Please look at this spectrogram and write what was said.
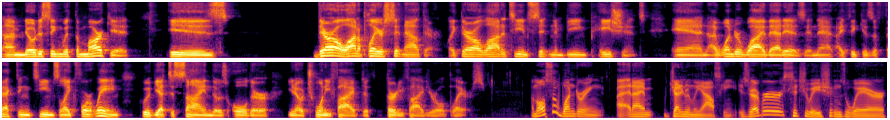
I'm noticing with the market is there are a lot of players sitting out there. Like there are a lot of teams sitting and being patient And I wonder why that is. And that I think is affecting teams like Fort Wayne who have yet to sign those older, you know, 25 to 35 year old players. I'm also wondering, and I'm genuinely asking, is there ever situations where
